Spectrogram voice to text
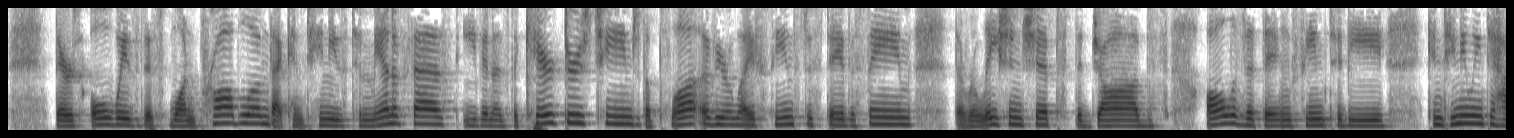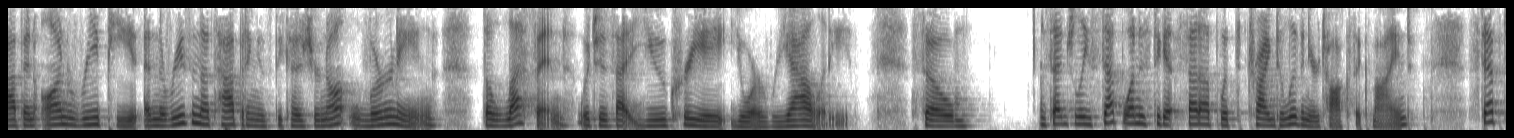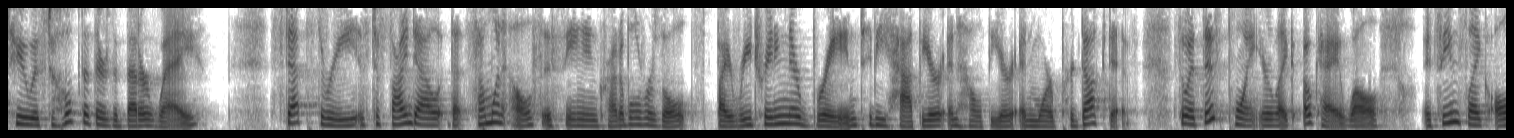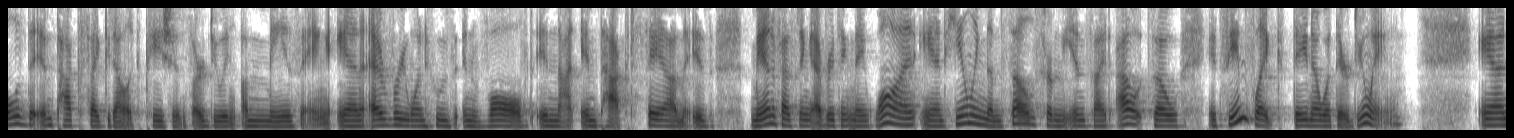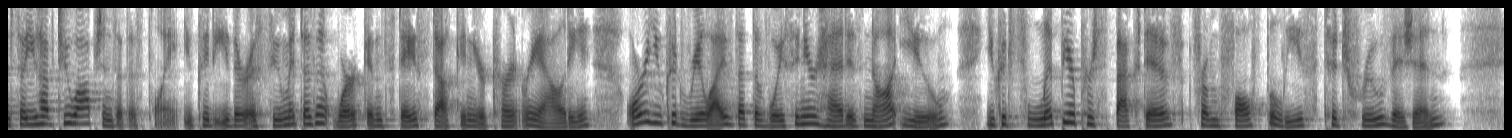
There's always this one problem that continues to manifest even as the characters change. The plot of your life seems to stay the same. The relationships, the jobs, all of the things seem to be continuing to happen on repeat. And the reason that's happening is because you're not learning the lesson, which is that you create your reality. So, Essentially, step one is to get fed up with trying to live in your toxic mind. Step two is to hope that there's a better way. Step three is to find out that someone else is seeing incredible results by retraining their brain to be happier and healthier and more productive. So at this point, you're like, okay, well, it seems like all of the impact psychedelic patients are doing amazing, and everyone who's involved in that impact fam is manifesting everything they want and healing themselves from the inside out. So it seems like they know what they're doing. And so you have two options at this point. You could either assume it doesn't work and stay stuck in your current reality, or you could realize that the voice in your head is not you. You could flip your perspective from false beliefs to true vision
